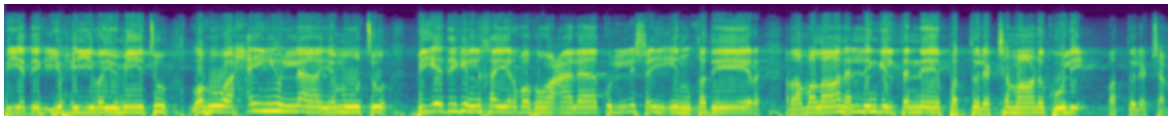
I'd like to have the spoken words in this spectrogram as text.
بيده يحيي ويميت وهو حي لا يموت بيده الخير وهو على كل شيء قدير റമളാൻ അല്ലെങ്കിൽ തന്നെ പത്തു ലക്ഷമാണ് കൂലി പത്തു ലക്ഷം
